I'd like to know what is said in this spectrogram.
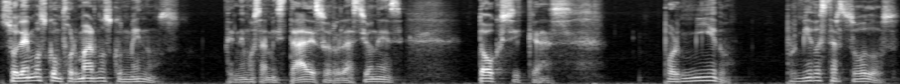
Solemos conformarnos con menos. Tenemos amistades o relaciones tóxicas, por miedo, por miedo a estar solos,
